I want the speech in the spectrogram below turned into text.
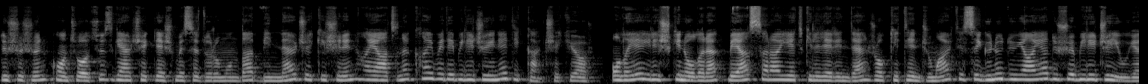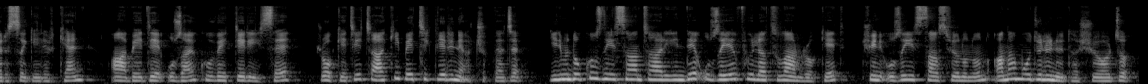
düşüşün kontrolsüz gerçekleşmesi durumunda binlerce kişinin hayatını kaybedebileceğine dikkat çekiyor. Olaya ilişkin olarak Beyaz Saray yetkililerinden roketin cumartesi günü dünyaya düşebileceği uyarısı gelirken, ABD Uzay Kuvvetleri ise roketi takip ettiklerini açıkladı. 29 Nisan tarihinde uzaya fırlatılan roket, Çin Uzay İstasyonu'nun ana modülünü taşıyordu.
